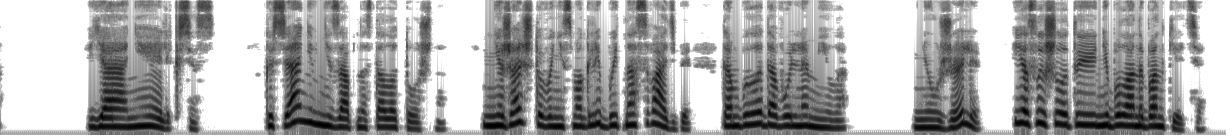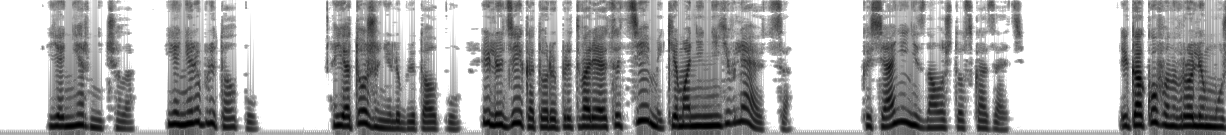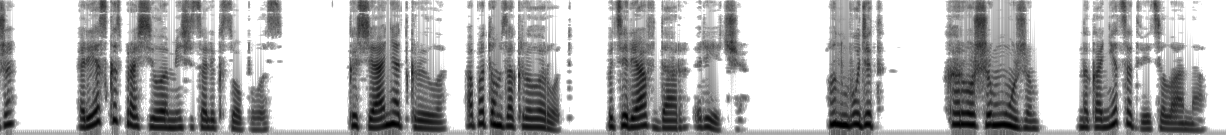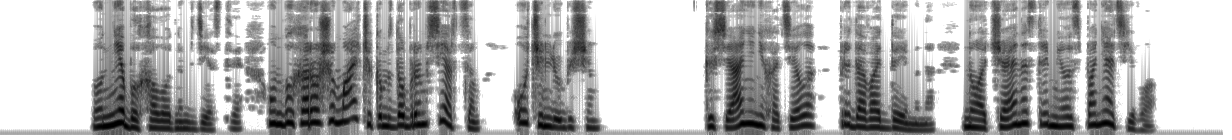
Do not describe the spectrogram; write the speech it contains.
«Я не Эликсис». Кассиане внезапно стало тошно. «Мне жаль, что вы не смогли быть на свадьбе. Там было довольно мило». «Неужели? Я слышала, ты не была на банкете». Я нервничала. Я не люблю толпу. Я тоже не люблю толпу и людей, которые притворяются теми, кем они не являются. Кассиане не знала, что сказать. «И каков он в роли мужа?» — резко спросила миссис Алексополос. Кассиане открыла, а потом закрыла рот, потеряв дар речи. «Он будет хорошим мужем», — наконец ответила она. Он не был холодным в детстве. Он был хорошим мальчиком с добрым сердцем, очень любящим. Кассиане не хотела предавать Дэймона, но отчаянно стремилась понять его.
